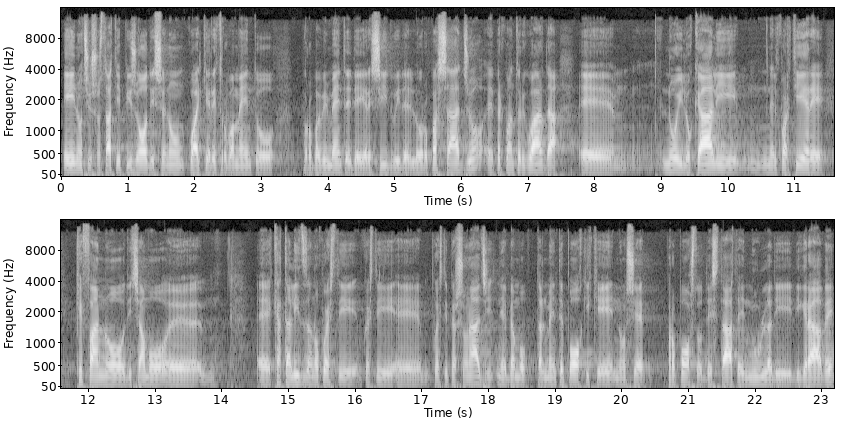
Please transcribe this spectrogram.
e non ci sono stati episodi se non qualche ritrovamento probabilmente dei residui del loro passaggio. E per quanto riguarda eh, noi locali nel quartiere che fanno, diciamo, eh, eh, catalizzano questi, questi, eh, questi personaggi, ne abbiamo talmente pochi che non si è proposto d'estate nulla di, di grave,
